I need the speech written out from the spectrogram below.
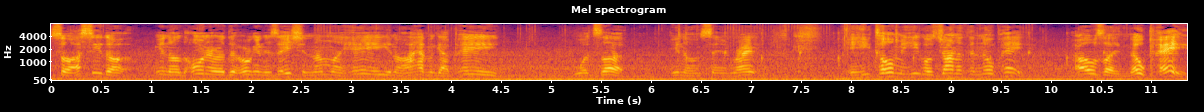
So I see the, you know, the owner of the organization. I'm like, hey, you know, I haven't got paid. What's up? You know what I'm saying, right? And he told me, he goes, Jonathan, no pay. I was like, no pay?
